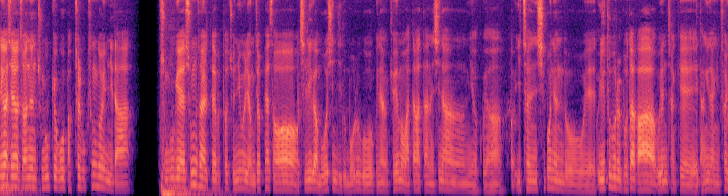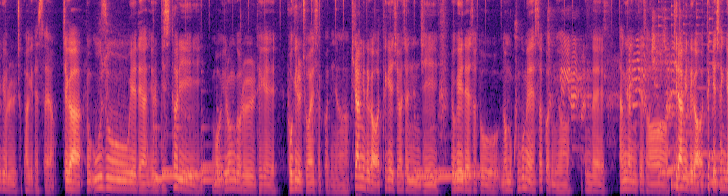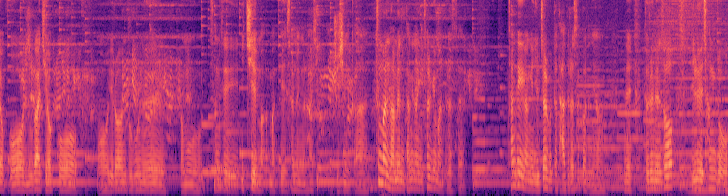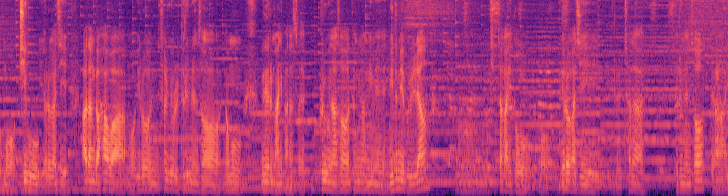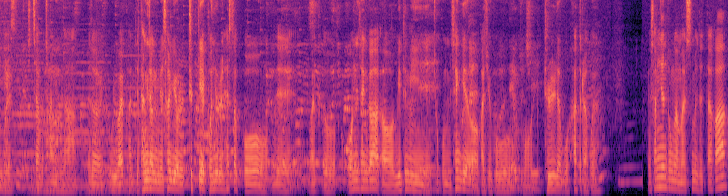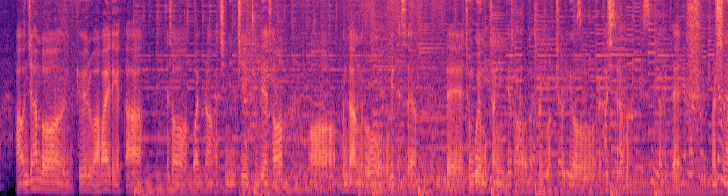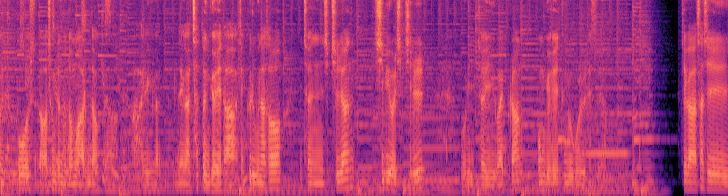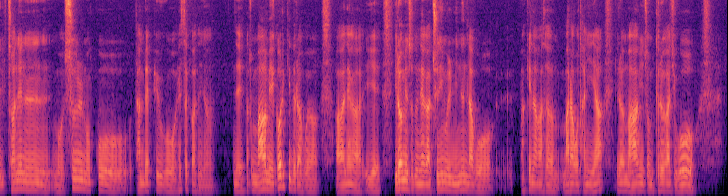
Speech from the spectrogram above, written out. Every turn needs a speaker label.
Speaker 1: 안녕하세요. 저는 중국교구 박철국 성도입니다. 중국에 20살 때부터 주님을 영접해서 진리가 무엇인지도 모르고 그냥 교회만 왔다 갔다 하는 신앙이었고요. 2015년도에 유튜브를 보다가 우연찮게 당회장님 설교를 접하게 됐어요. 제가 우주에 대한 이런 미스터리 뭐 이런 거를 되게 보기를 좋아했었거든요. 피라미드가 어떻게 지어졌는지 여기에 대해서도 너무 궁금해했었거든요. 근데 당회장님께서 피라미드가 어떻게 생겼고 누가 지었고 뭐 이런 부분을 너무 상세히 이치에 마- 맞게 설명을 하시, 주시니까 틈만 나면 당회장님 설교만 들었어요. 창세기 강의 1절부터 다 들었었거든요. 근데 들으면서 인류의 창조, 뭐 지구 여러 가지 아담과 하와 뭐 이런 설교를 들으면서 너무 은혜를 많이 받았어요. 그리고 나서 당회장님의 믿음의 분량, 어, 십자가의 도, 뭐 여러 가지를 찾아 들으면서 아 이게 진짜로 참이구나. 그래서 우리 와이프한테 당장님의 설교를 듣게 권유를 했었고, 근데 와이프도 어느샌가 어, 믿음이 조금 생겨가지고 뭐 들으려고 하더라고요. 3년 동안 말씀을 듣다가 아 언제 한번 교회를 와봐야 되겠다 해서 와이프랑 아침 일찍 준비해서 어, 본당으로 오게 됐어요. 네, 정구현 목사님께서 설교, 설교를 하시더라고요. 그때 말씀을 듣고 어, 성전도 너무 아름다웠고요. 아 여기가 내가 찾던 교회다. 네, 그리고 나서 2017년 12월 17일 우리 저희 와이프랑 본교회에 등록을 했어요. 제가 사실 전에는 뭐 술 먹고 담배 피우고 했었거든요. 근데 좀 마음에 꺼리끼더라고요. 아, 내가 이게 이러면서도 내가 주님을 믿는다고 밖에 나가서 말하고 다니냐? 이런 마음이 좀 들어가지고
